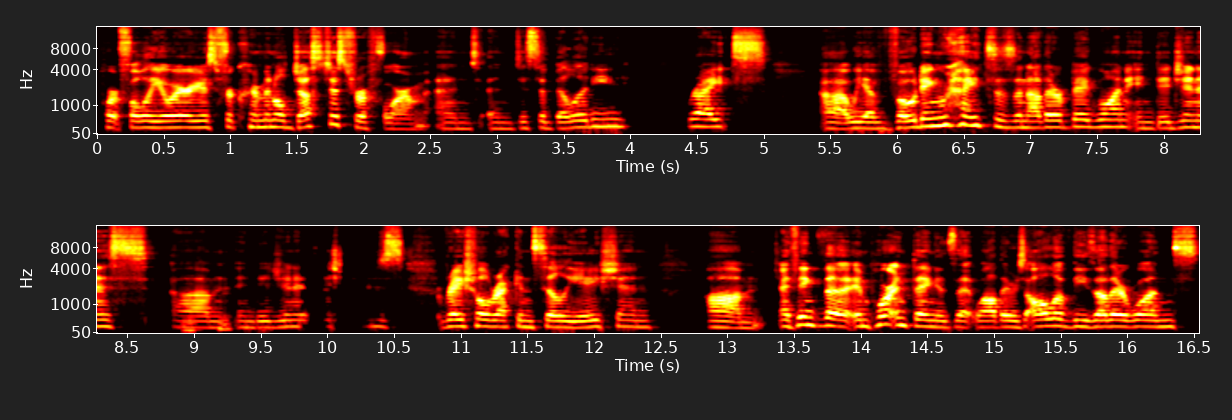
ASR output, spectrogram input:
portfolio areas for criminal justice reform and and disability rights. Uh, we have voting rights as another big one, indigenous um, indigenous issues, racial reconciliation. Um, I think the important thing is that while there's all of these other ones,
